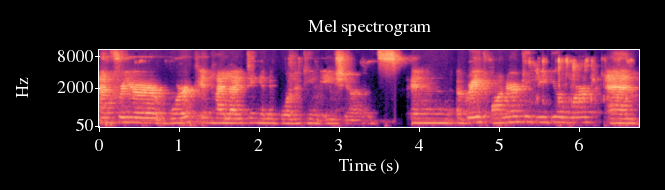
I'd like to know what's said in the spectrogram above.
and for your work in highlighting inequality in Asia. It's been a great honor to read your work and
